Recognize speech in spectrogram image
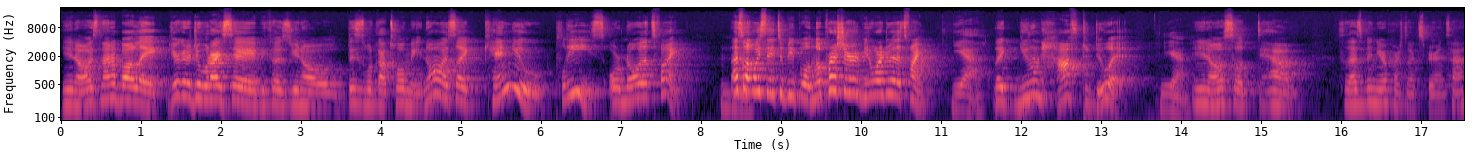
you know it's not about like you're gonna do what i say because you know this is what god told me no it's like can you please or no that's fine Mm-hmm. That's what I always say to people. No pressure. If you don't want to do it, that's fine. Yeah. Like you don't have to do it. Yeah. You know, so damn. So that's been your personal experience, huh?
